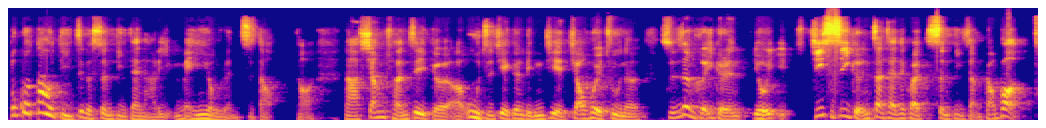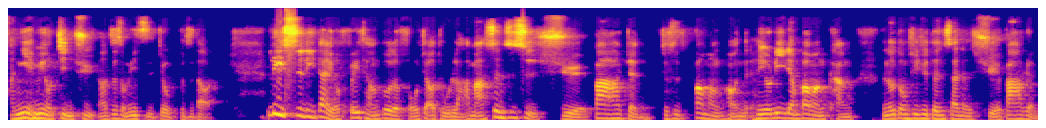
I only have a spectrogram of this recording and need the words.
不过，到底这个圣地在哪里？没有人知道啊。那相传这个呃物质界跟灵界交汇处呢，是任何一个人有，即使是一个人站在这块圣地上，搞不好你也没有进去啊。这什么意思就不知道了。历世历代有非常多的佛教徒、喇嘛，甚至是雪巴人，就是帮忙哈很有力量帮忙扛很多东西去登山的雪巴人，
